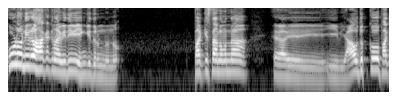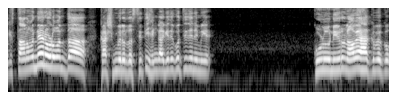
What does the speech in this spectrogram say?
ಕೂಳು ನೀರು ಹಾಕಕ್ಕೆ ನಾವು ಇದೀವಿ ಹೆಂಗಿದ್ರು ಪಾಕಿಸ್ತಾನವನ್ನು ಈ ಯಾವುದಕ್ಕೂ ಪಾಕಿಸ್ತಾನವನ್ನೇ ನೋಡುವಂಥ ಕಾಶ್ಮೀರದ ಸ್ಥಿತಿ ಹೆಂಗಾಗಿದೆ ಗೊತ್ತಿದೆ ನಿಮಗೆ? ಕೂಳು ನೀರು ನಾವೇ ಹಾಕಬೇಕು.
